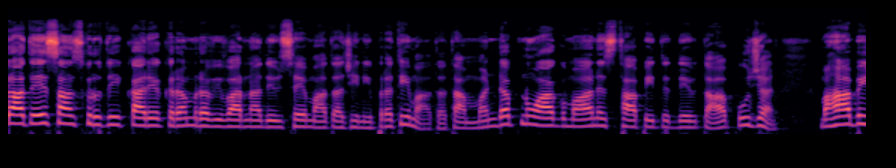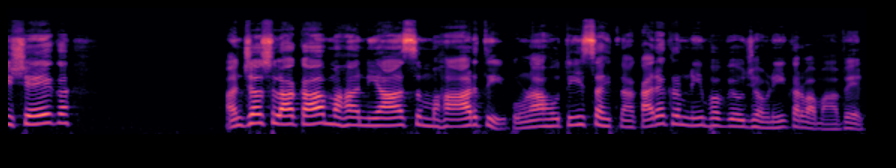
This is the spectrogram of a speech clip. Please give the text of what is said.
રાતે સાંસ્કૃતિક કાર્યક્રમ રવિવારના દિવસે માતાજીની પ્રતિમા તથા મંડપનું આગમન સ્થાપિત દેવતા પૂજન, મહાભિષેક, અંજસલાકા, મહાન્યાસ, મહાઆરતી, પૂર્ણાહુતિ સહિતના કાર્યક્રમની ભવ્ય ઉજવણી કરવામાં આવેલ.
